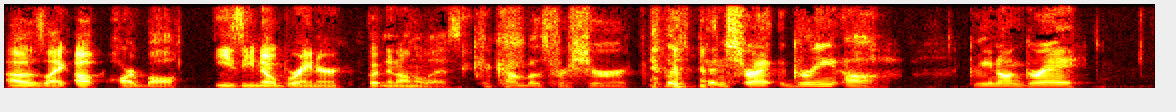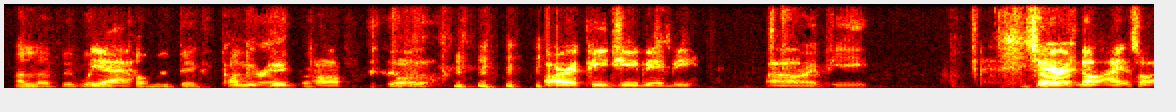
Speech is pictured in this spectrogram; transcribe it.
I was like, oh, hardball. Easy, no brainer. Putting it on the list. Kekambas for sure. The pinstripe green. Oh, green on gray. I love it when yeah. you call me Big Call me Big Pop. RIPG baby. Um, RIP. So Jared. no, I so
